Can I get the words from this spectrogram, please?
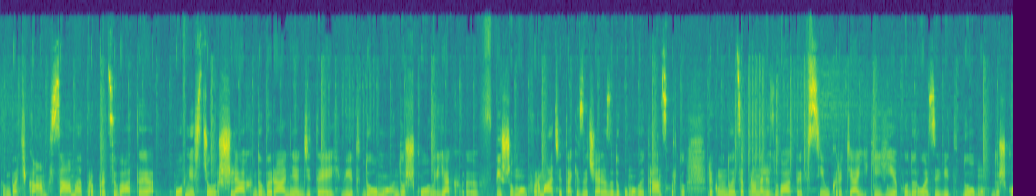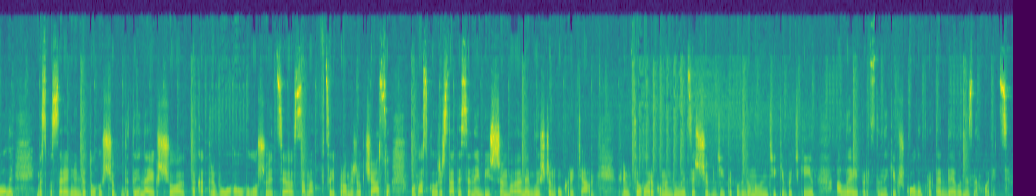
батькам саме пропрацювати. Повністю шлях добирання дітей від дому до школи, як е, в пішому форматі, так і звичайно за допомогою транспорту. Рекомендується проаналізувати всі укриття, які є по дорозі від дому до школи, безпосередньо для того, щоб дитина, якщо така тривога оголошується саме в цей проміжок часу, могла скористатися найбільшим е, найближчим укриттям. Крім цього, рекомендується, щоб діти повідомили не тільки батьків, але й представників школи про те, де вони знаходяться.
